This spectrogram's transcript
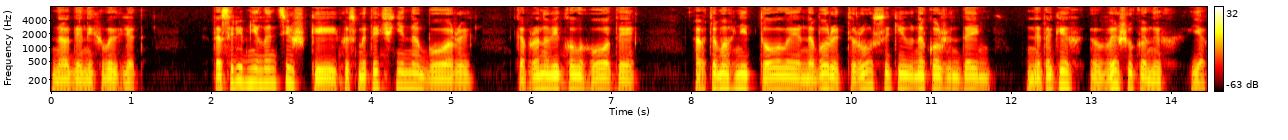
на один їх вигляд, та срібні ланцюжки, косметичні набори капронові колготи, автомагнітоли, набори трусиків на кожен день, не таких вишуканих, як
